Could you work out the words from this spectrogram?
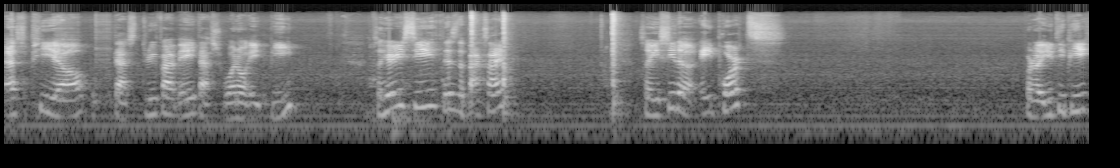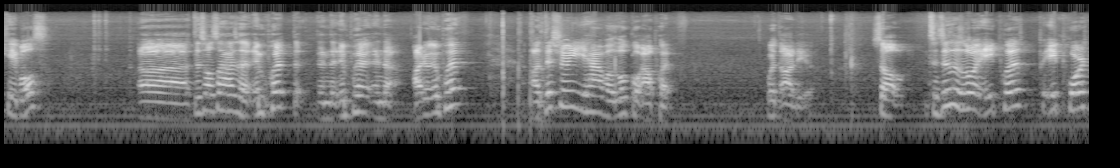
SPL dash 35A dash 108B. So here you see, this is the backside. So you see the eight ports for the UTP cables. Uh, this also has an input and the input and the audio input. Additionally, you have a local output with audio. So since this is only eight port, eight port,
